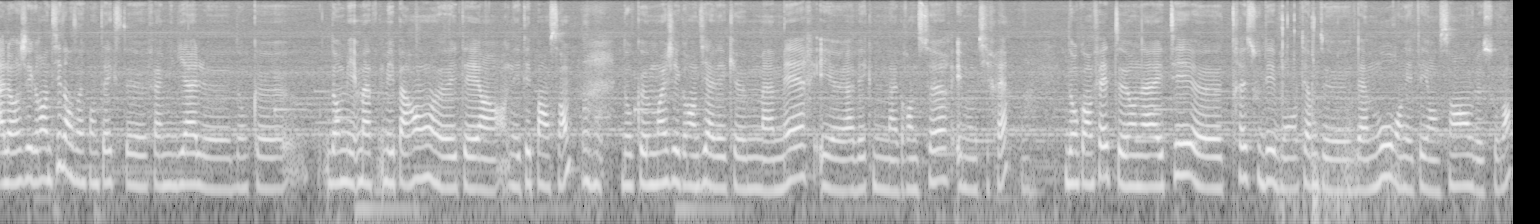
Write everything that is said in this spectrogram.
alors j'ai grandi dans un contexte euh, familial, euh, donc euh, dans mes, ma- mes parents étaient en- n'étaient pas ensemble. Donc euh, moi j'ai grandi avec ma mère et avec ma grande sœur et mon petit frère. Donc en fait on a été très soudés. Bon en termes d'amour, on était ensemble souvent.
